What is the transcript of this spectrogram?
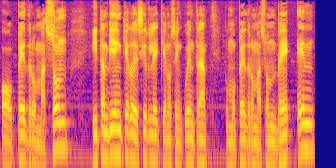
o Pedro Mazón. Y también quiero decirle que nos encuentra como Pedro Mazón B en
